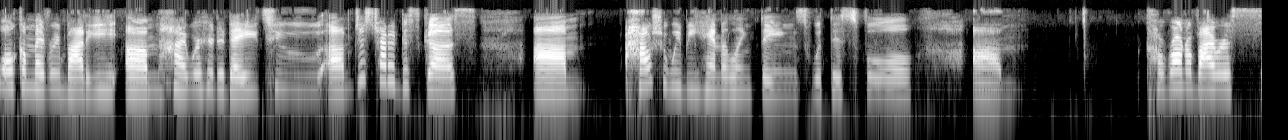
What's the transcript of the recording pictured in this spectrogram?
Welcome, everybody. Um, hi, we're here today to um, just try to discuss um, how should we be handling things with this full um, coronavirus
